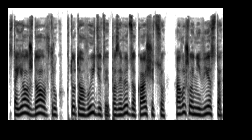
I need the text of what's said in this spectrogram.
Стоял, ждал, вдруг кто-то выйдет и позовет заказчицу, а вышла невеста.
